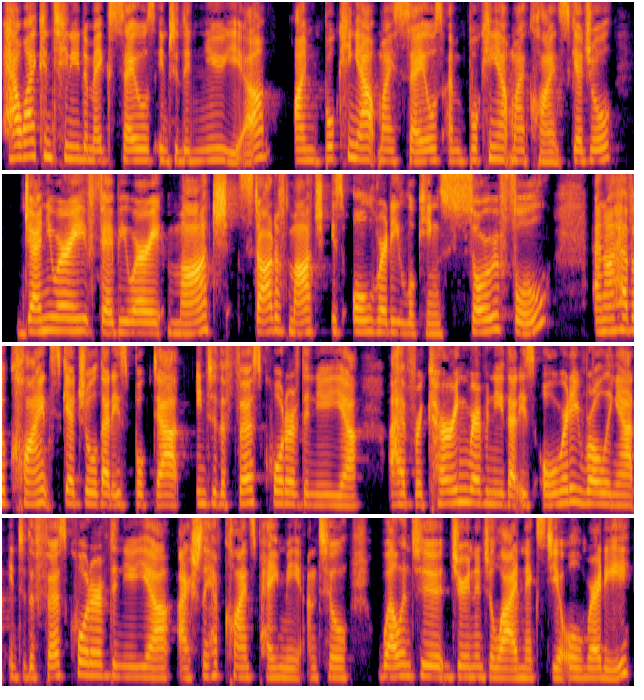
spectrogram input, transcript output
how I continue to make sales into the new year. I'm booking out my sales. I'm booking out my client schedule. January, February, March, start of March is already looking so full. And I have a client schedule that is booked out into the first quarter of the new year. I have recurring revenue that is already rolling out into the first quarter of the new year. I actually have clients paying me until well into June and July next year already.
